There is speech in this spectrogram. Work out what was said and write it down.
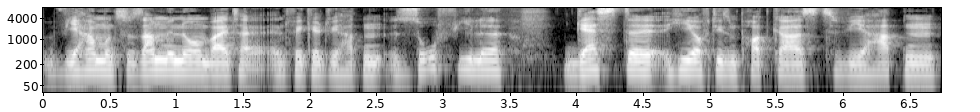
wir haben uns zusammen enorm weiterentwickelt. Wir hatten so viele Gäste hier auf diesem Podcast. Wir hatten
